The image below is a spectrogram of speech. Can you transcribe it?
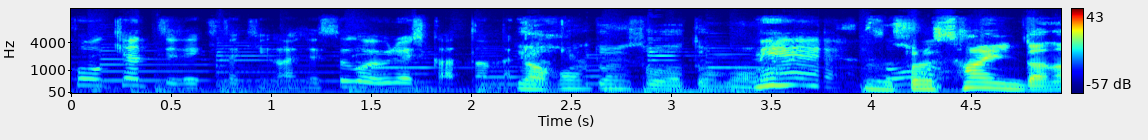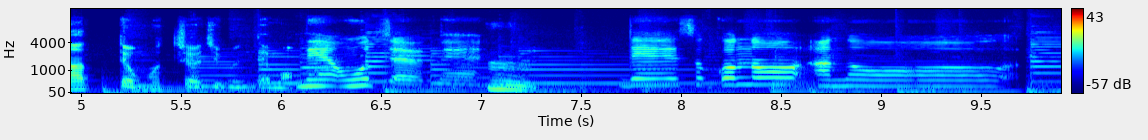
こうキャッチできた気がしてすごい嬉しかったんだけど。いや本当にそうだと思う、ねえ、うん、それサインだなって思っちゃう自分でも、ね思っちゃうよね、うん。でそこのあのー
